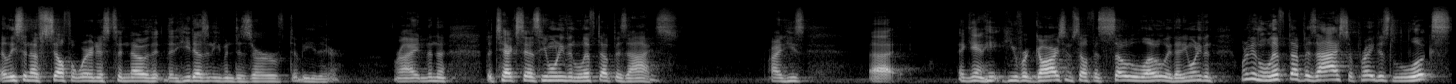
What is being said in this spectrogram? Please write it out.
at least enough self awareness to know that, that he doesn't even deserve to be there. Right? And then the, the text says he won't even lift up his eyes. Right? He's, uh, again, he, he regards himself as so lowly that he won't even, won't even lift up his eyes to pray. He just looks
